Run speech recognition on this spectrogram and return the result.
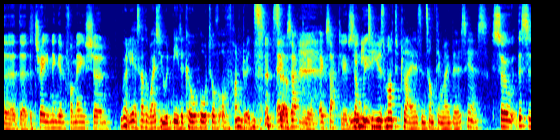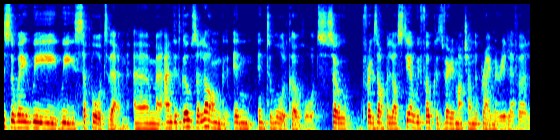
the, the, the training information. Well, yes, otherwise you would need a cohort of, of hundreds. so exactly, exactly. So you need we, to use multipliers in something like this, yes. So this is the way we we support them, um, and it goes along in into all cohorts. So for example, last year we focused very much on the primary level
